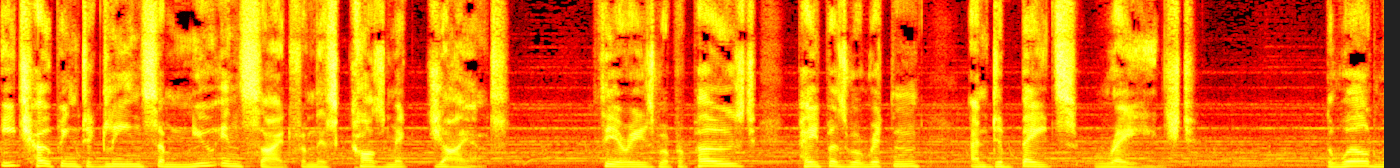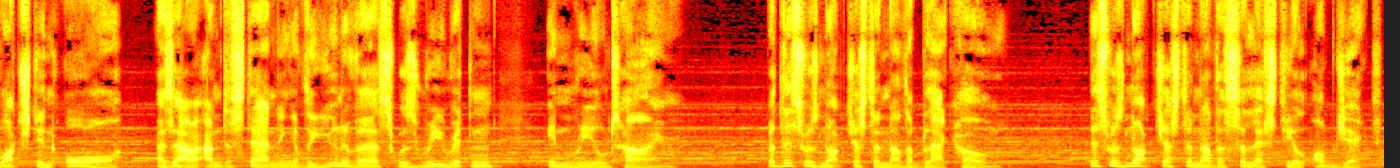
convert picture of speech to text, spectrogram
each hoping to glean some new insight from this cosmic giant. Theories were proposed, papers were written, and debates raged. The world watched in awe as our understanding of the universe was rewritten in real time. But this was not just another black hole. This was not just another celestial object.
